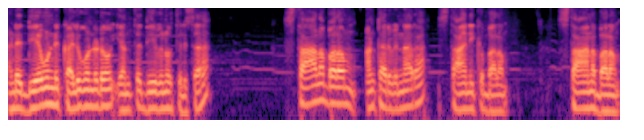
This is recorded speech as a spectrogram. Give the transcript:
అంటే దేవుణ్ణి కలిగి ఉండడం ఎంత దీవెనో తెలుసా? స్థాన బలం అంటారు విన్నారా? స్థానిక బలం. స్థాన బలం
